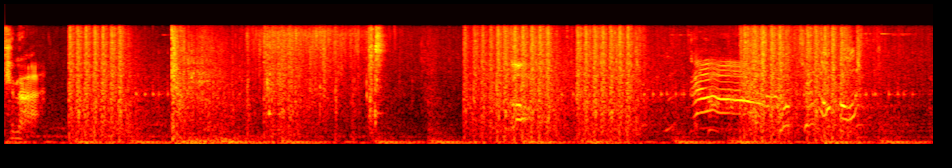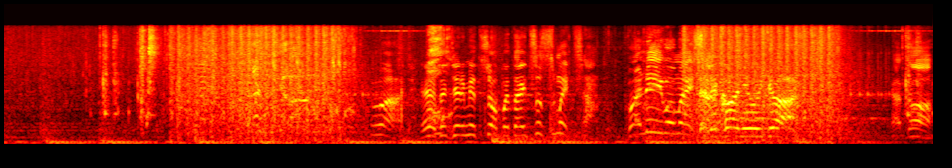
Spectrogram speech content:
Точно! Вот, это дерьмецо пытается смыться! Вали его, Мейсон! Далеко не уйдет! Готов!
